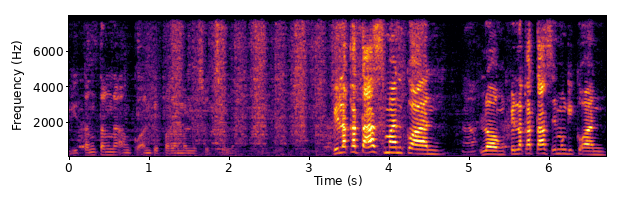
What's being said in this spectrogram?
Gitangtang na ang kuan kay para malusot sila. Pila ka taas man kuan? Long, pila ka taas imong gikuan?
